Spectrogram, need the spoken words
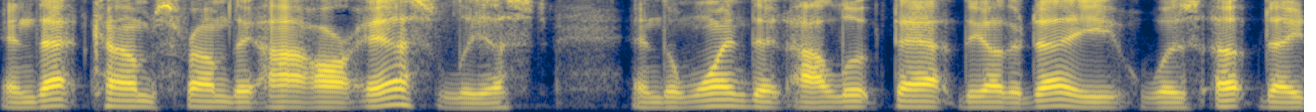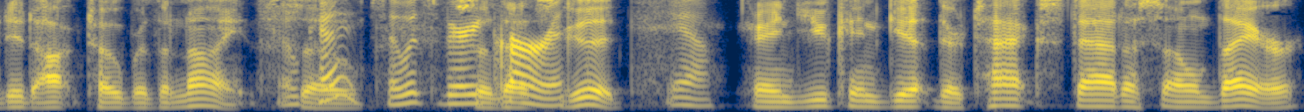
and that comes from the IRS list. And the one that I looked at the other day was updated October the 9th. Okay, so, so it's very so current. that's good. Yeah. And you can get their tax status on there.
